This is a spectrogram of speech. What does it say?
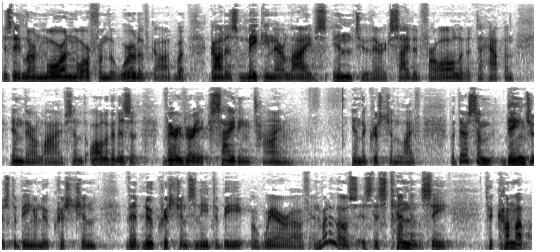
as they learn more and more from the Word of God, what God is making their lives into, they're excited for all of it to happen in their lives. And all of it is a very, very exciting time in the Christian life. But there are some dangers to being a new Christian that new Christians need to be aware of. And one of those is this tendency to come up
